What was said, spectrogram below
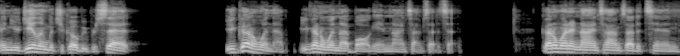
and you're dealing with Jacoby Brissett, you're gonna win that. You're gonna win that ball game nine times out of ten. Gonna win it nine times out of ten.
